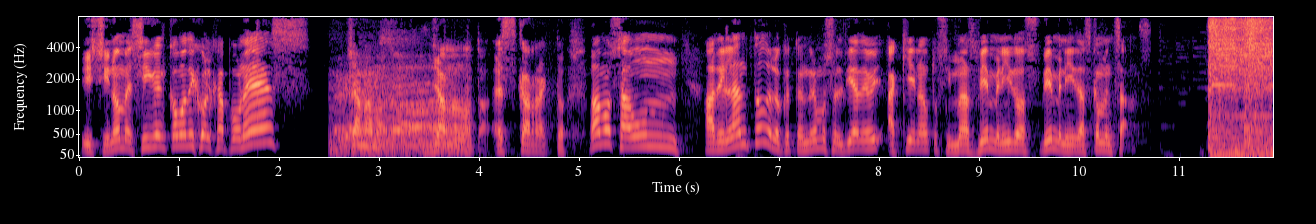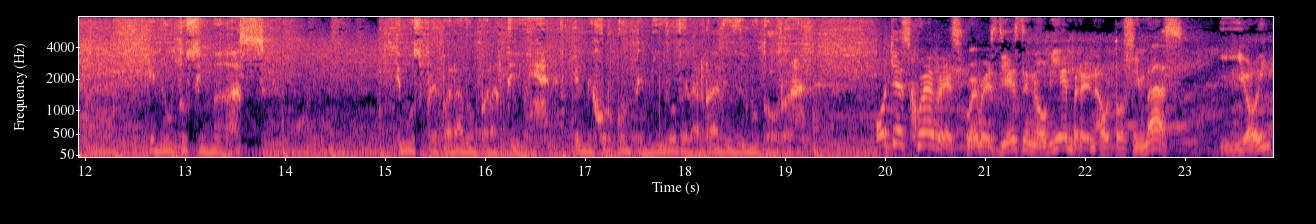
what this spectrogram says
y si no me siguen, como dijo el japonés... Yamamoto. Yamamoto, es correcto. Vamos a un adelanto de lo que tendremos el día de hoy aquí en Autos y Más. Bienvenidos, bienvenidas, comenzamos. En Autos y Más hemos preparado para ti el mejor contenido de la radio del motor. Hoy es jueves, jueves 10 de noviembre en Autos y Más. ¿Y hoy?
